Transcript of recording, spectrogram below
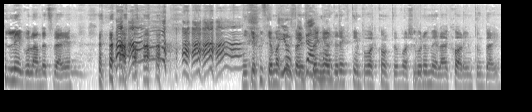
Legolandet Sverige. Ni kan skicka marknadsföringspengar direkt in på vårt konto. Varsågod och mejla karin.berg.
